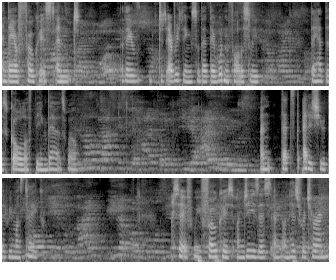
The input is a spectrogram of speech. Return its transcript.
and they are focused and they did everything so that they wouldn't fall asleep. They had this goal of being there as well. And that's the attitude that we must take. So, if we focus on Jesus and on his return,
